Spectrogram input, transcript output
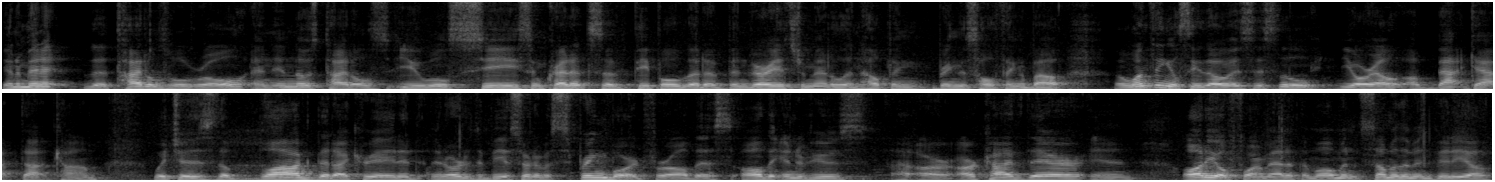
In a minute, the titles will roll, and in those titles, you will see some credits of people that have been very instrumental in helping bring this whole thing about. Uh, one thing you'll see though is this little URL of batgap.com, which is the blog that I created in order to be a sort of a springboard for all this. All the interviews are archived there in audio format at the moment, some of them in video.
